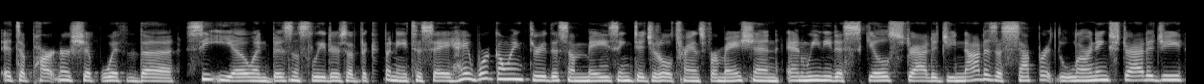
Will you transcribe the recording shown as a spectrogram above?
it's a partnership with the CEO and business leaders of the company to say, "Hey, we're going through this amazing digital transformation and we need a skills strategy not as a separate learning strategy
